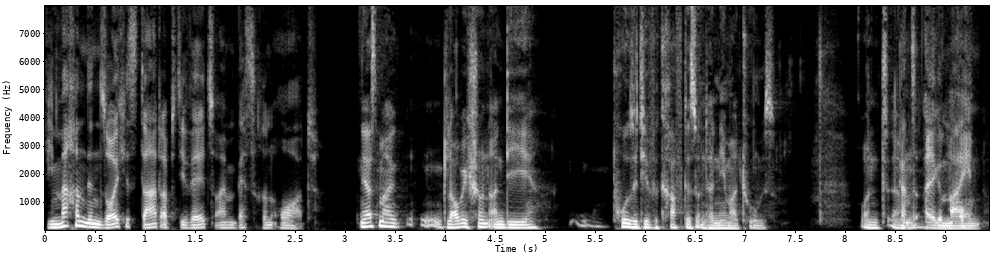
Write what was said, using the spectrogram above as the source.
wie machen denn solche Startups die Welt zu einem besseren Ort? Erstmal glaube ich schon an die positive Kraft des Unternehmertums. Und, ähm, ganz allgemein.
